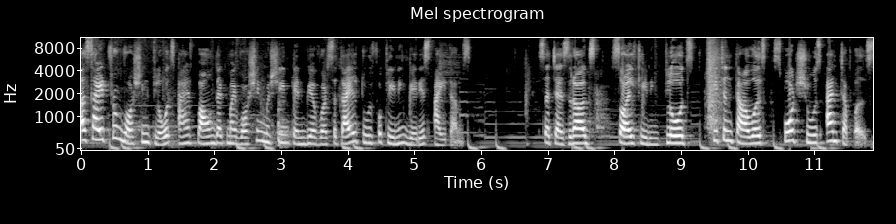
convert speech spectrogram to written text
Aside from washing clothes, I have found that my washing machine can be a versatile tool for cleaning various items, such as rugs, soil cleaning clothes, kitchen towels, sports shoes, and chappals.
